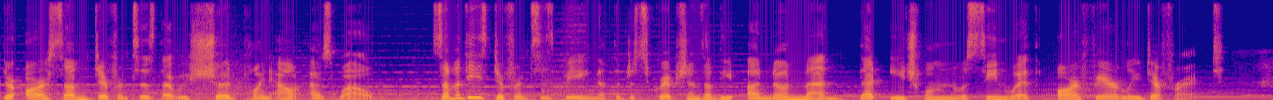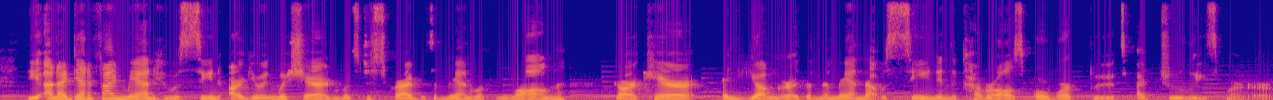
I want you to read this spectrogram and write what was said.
there are some differences that we should point out as well. Some of these differences being that the descriptions of the unknown men that each woman was seen with are fairly different. The unidentified man who was seen arguing with Sharon was described as a man with long, dark hair and younger than the man that was seen in the coveralls or work boots at Julie's murder.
